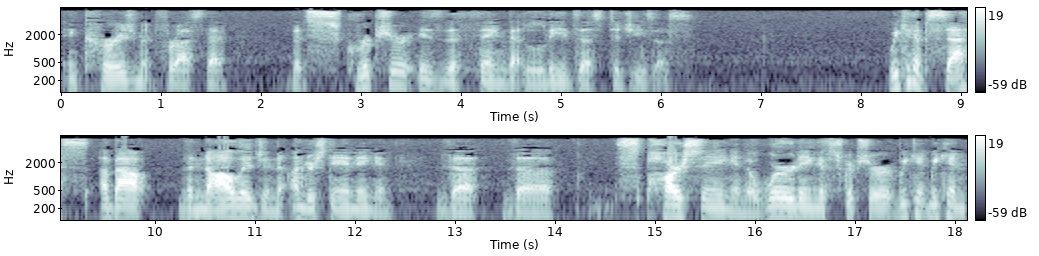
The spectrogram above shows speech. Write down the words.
encouragement for us that that scripture is the thing that leads us to Jesus. We can obsess about the knowledge and the understanding and the the parsing and the wording of Scripture. We can we can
